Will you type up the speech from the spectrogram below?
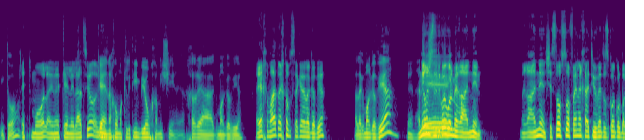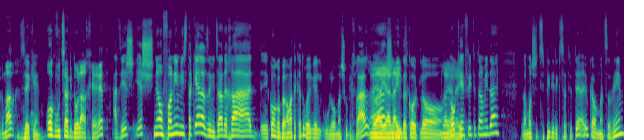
איתו. אתמול, האמת, כן, ללאציו. כן, אנחנו מקליטים ביום חמישי, אחרי הגמר גביע. איך, מה אתה, איך אתה מסתכל על הגביע? על הגמר גביע? כן, אני חושב שזה אה, קודם כל מרענן. מרענן, שסוף סוף אין לך את יובנטוס קודם כל בגמר, זה כן. או קבוצה גדולה אחרת. אז יש, יש שני אופנים להסתכל על זה, מצד אחד, אה, קודם כל ברמת הכדורגל הוא לא משהו בכלל. לא היה 70 להיט. דקות לא, לא לא. כיפית יותר מדי, למרות שציפיתי לקצת יותר, היו כמה מצבים.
